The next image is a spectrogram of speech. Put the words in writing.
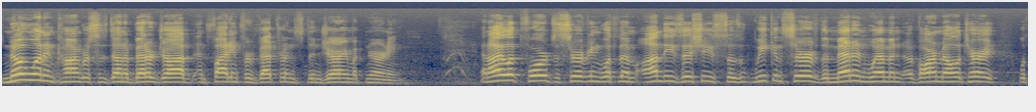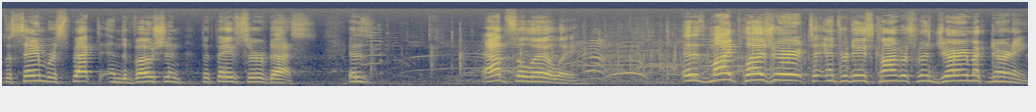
No one in Congress has done a better job in fighting for veterans than Jerry McNerney. And I look forward to serving with them on these issues so that we can serve the men and women of our military with the same respect and devotion that they've served us. It is Absolutely. It is my pleasure to introduce Congressman Jerry McNerney.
